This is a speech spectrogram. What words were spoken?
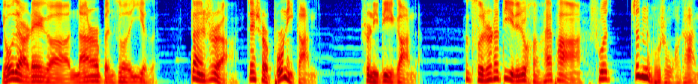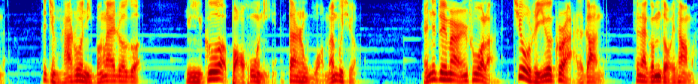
有点这个男儿本色的意思，但是啊，这事儿不是你干的，是你弟干的。”那此时他弟弟就很害怕啊，说：“真的不是我干的。”那警察说：“你甭来这个，你哥保护你，但是我们不行。”人家对面人说了，就是一个个矮的干的。现在跟我们走一趟吧。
